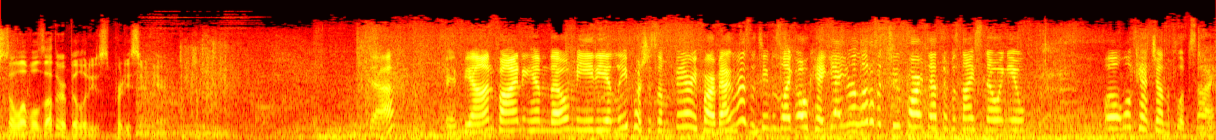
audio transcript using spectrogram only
Still levels other abilities pretty soon here. Death. Faithion finding him though immediately, pushes him very far back. The rest of the team is like, okay, yeah, you're a little bit too far, Death. It was nice knowing you. Well, we'll catch you on the flip side.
